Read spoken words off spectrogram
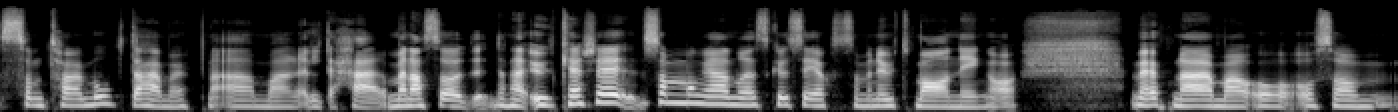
som tar emot det här med öppna armar, eller det här, men alltså den här, kanske som många andra skulle säga också som en utmaning och med öppna armar och, och som,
